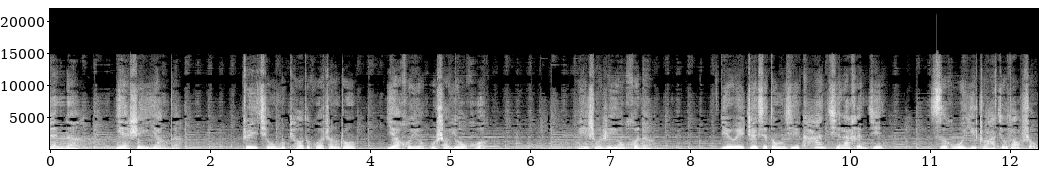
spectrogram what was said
人呢，也是一样的，追求目标的过程中也会有不少诱惑。为什么是诱惑呢？因为这些东西看起来很近，似乎一抓就到手，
